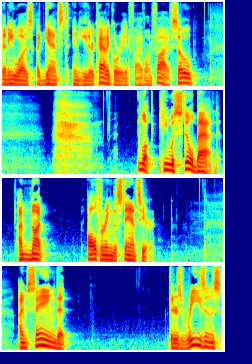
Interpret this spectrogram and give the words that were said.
than he was against in either category at five on five. So, look, he was still bad. I'm not altering the stance here. I'm saying that there's reasons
